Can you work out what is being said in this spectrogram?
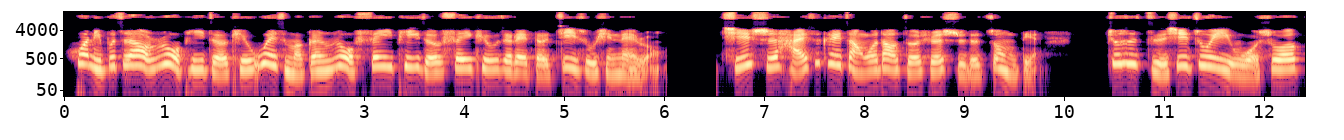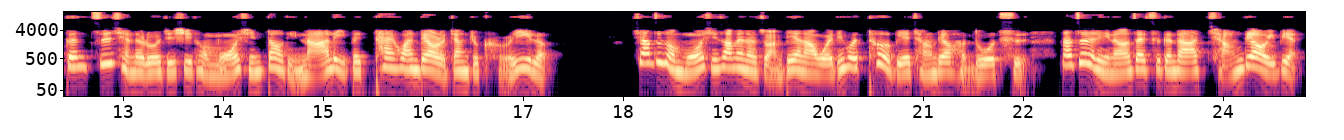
或你不知道若 P 则 Q 为什么跟若非 P 则非 Q 这类的技术性内容。其实还是可以掌握到哲学史的重点，就是仔细注意我说跟之前的逻辑系统模型到底哪里被替换掉了，这样就可以了。像这种模型上面的转变啊，我一定会特别强调很多次。那这里呢，再次跟大家强调一遍，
